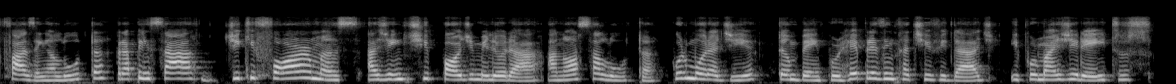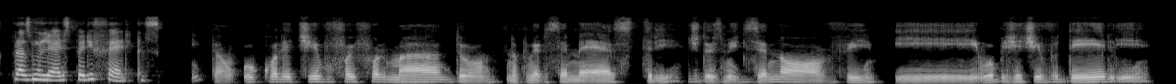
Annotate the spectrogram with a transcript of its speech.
fazem a luta para pensar de que formas a gente pode melhorar a nossa luta por moradia, também por representatividade e por mais direitos para as mulheres periféricas. Então, o coletivo foi formado no primeiro semestre de 2019 e o objetivo dele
